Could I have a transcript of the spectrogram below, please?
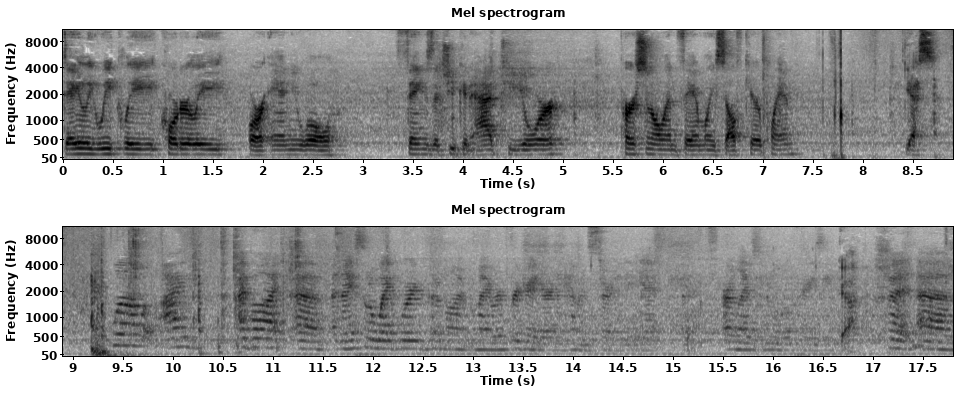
daily, weekly, quarterly, or annual things that you can add to your personal and family self care plan? Yes. Well, I, I bought a, a nice little whiteboard, and put them on my refrigerator, and I haven't started it yet, but our life's been a little crazy. Yeah. But, um,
